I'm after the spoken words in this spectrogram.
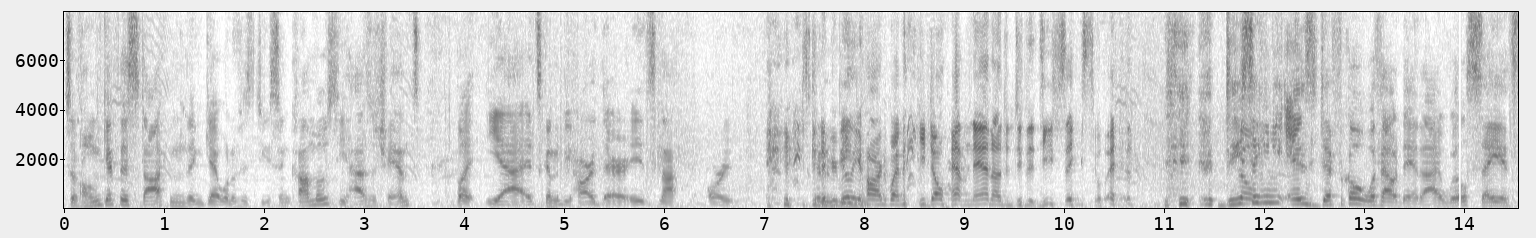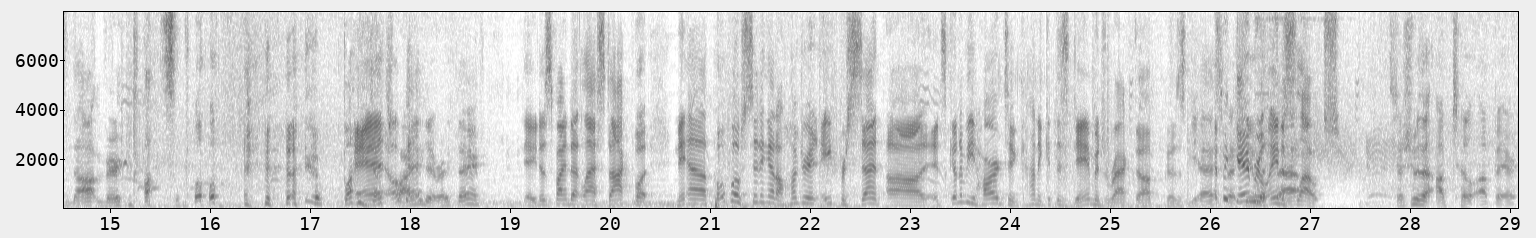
So if oh. he can get this stock and then get one of his decent combos, he has a chance. But yeah, it's going to be hard there. It's not, or it's going to be, be really hard when you don't have Nana to do the desyncs with. Desyncing so, is difficult without Nana. I will say it's not very possible. but he does okay. find it right there. Yeah, he does find that last stock, but uh, Popo's sitting at 108%. Uh, it's going to be hard to kind of get this damage racked up because yeah, Epic Gabriel ain't that. a slouch especially with that up tilt up air.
